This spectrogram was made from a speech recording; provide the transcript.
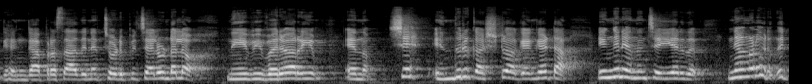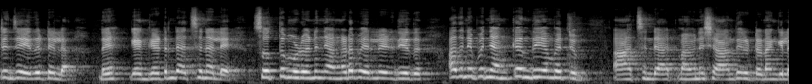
ഗംഗാപ്രസാദിനെ ചൊടിപ്പിച്ചാലുണ്ടല്ലോ നീ വിവരം അറിയും എന്നും. ഷേ എന്തൊരു കഷ്ടമാണ് ഗംഗേട്ടാ. ഇങ്ങനെയൊന്നും ചെയ്യരുത്. ഞങ്ങൾ ഒരു തെറ്റും ചെയ്തിട്ടില്ല. ദേ ഗംഗേട്ടന്റെ അച്ഛനല്ലേ സ്വത്ത് മുഴുവനും ഞങ്ങളുടെ പേരിൽ എഴുതിയത്. അതിനിപ്പോൾ ഞങ്ങൾക്ക് എന്ത് ചെയ്യാൻ പറ്റും? ആ അച്ഛന്റെ ആത്മാവിന് ശാന്തി കിട്ടണമെങ്കിൽ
